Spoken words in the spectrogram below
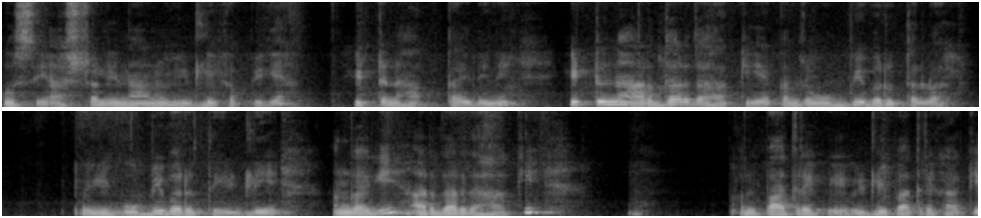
ಕುದಿಸಿ. ಅಷ್ಟರಲ್ಲಿ ನಾನು ಇಡ್ಲಿ ಕಪ್ಪಿಗೆ ಹಿಟ್ಟನ್ನು ಹಾಕ್ತಾಯಿದ್ದೀನಿ ಹಿಟ್ಟನ್ನು ಅರ್ಧ ಅರ್ಧ ಹಾಕಿ, ಯಾಕಂದರೆ ಉಬ್ಬಿ ಬರುತ್ತಲ್ವ, ಈ ಉಬ್ಬಿ ಬರುತ್ತೆ ಇಡ್ಲಿ ಹಾಗಾಗಿ ಅರ್ಧ ಅರ್ಧ ಹಾಕಿ ಒಂದು ಪಾತ್ರೆಗೆ, ಇಡ್ಲಿ ಪಾತ್ರೆಗೆ ಹಾಕಿ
